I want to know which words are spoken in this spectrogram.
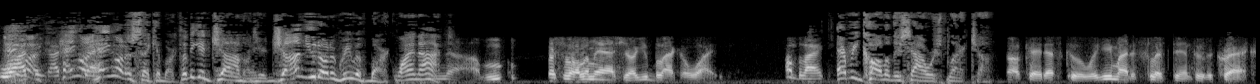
Well, hang, on, I hang think on, hang on a second, Mark. Let me get John on here. John, you don't agree with Mark. Why not? Nah. m- First of all, let me ask you: Are you black or white? I'm black. Every call of this hour is black, John. Okay, that's cool. Well, he might have slipped in through the cracks.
